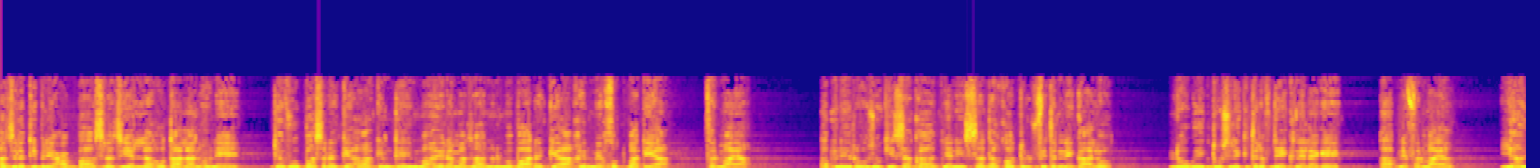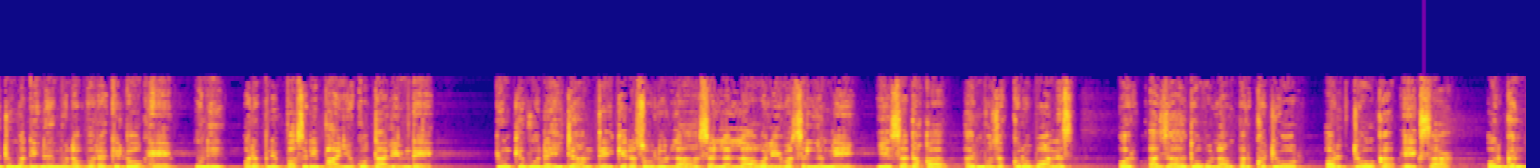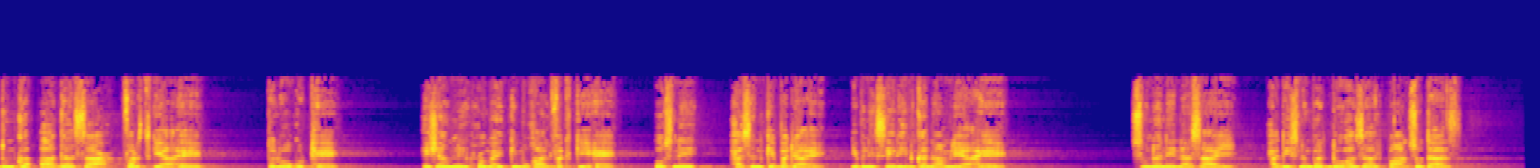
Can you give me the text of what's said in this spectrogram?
حضرت ابن عباس رضی اللہ تعالیٰ عنہ نے جب وہ بصرہ کے حاکم تھے، ماہ رمضان المبارک کے آخر میں خطبہ دیا۔ فرمایا، اپنے روزوں کی زکاة یعنی صدقۃ الفطر نکالو۔ لوگ ایک دوسرے کی طرف دیکھنے لگے۔ آپ نے فرمایا، یہاں جو مدینہ منورہ کے لوگ ہیں، انہیں اور اپنے بصری بھائیوں کو تعلیم دیں۔ کیونکہ وہ نہیں جانتے کہ رسول اللہ صلی اللہ علیہ وسلم نے یہ صدقہ ہر مذکر و بونس اور آزاد و غلام پر کھجور اور جو کا ایک سا اور گندم کا آدھا سا فرض کیا ہے۔ تو لوگ اٹھے۔ ہشام نے حمید کی مخالفت کی ہے۔ اس نے حسن کے بجائے ابن سیرین کا نام لیا ہے۔ سنن نسائی، حدیث نمبر دو ہزار پانچ سو دس۔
